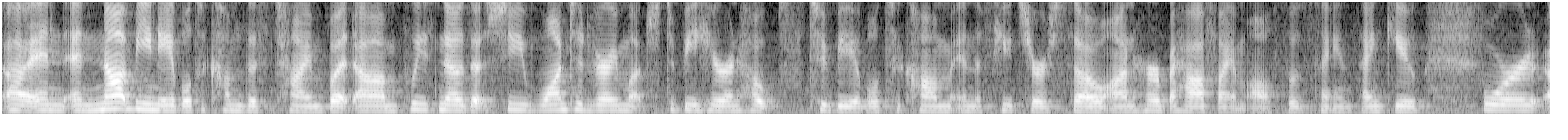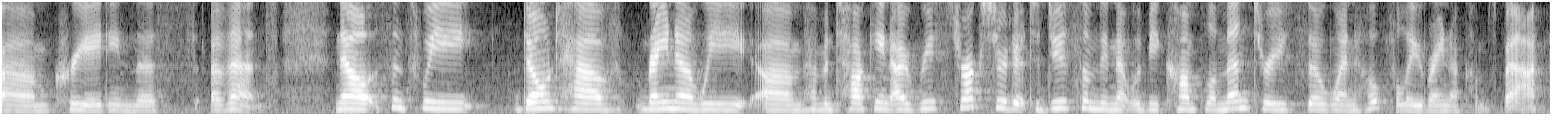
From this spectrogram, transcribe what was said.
uh, and, and not being able to come this time. But um, please know that she wanted very much to be here and hopes to be able to come in the future. So, on her behalf, I am also saying thank you for um, creating this event. Now, since we don't have Reina, we um, have been talking. I restructured it to do something that would be complementary. So when hopefully Reina comes back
